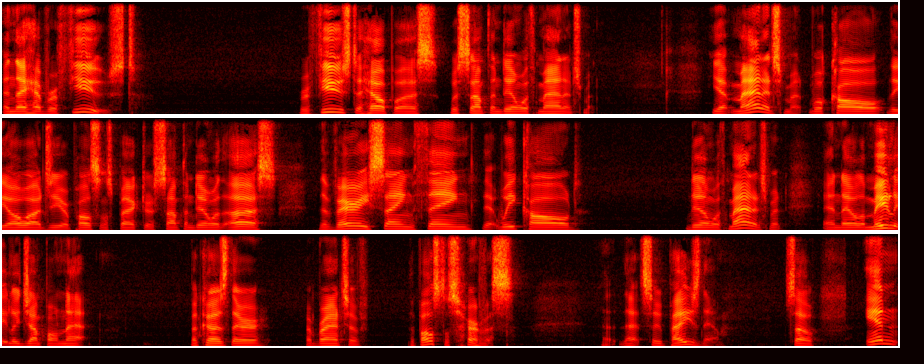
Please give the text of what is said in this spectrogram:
and they have refused refuse to help us with something dealing with management. Yet management will call the OIG or postal inspector something dealing with us the very same thing that we called dealing with management, and they'll immediately jump on that because they're a branch of the Postal Service. That's who pays them. So, in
